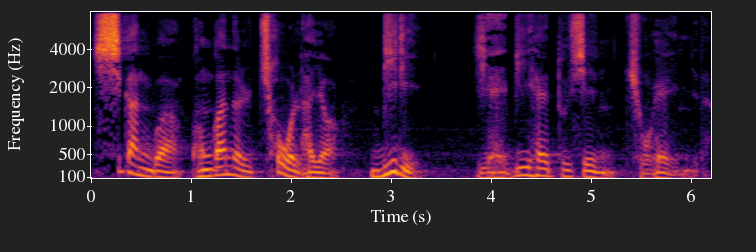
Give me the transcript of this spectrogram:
시간과 공간을 초월하여 미리 예비해 두신 교회입니다.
